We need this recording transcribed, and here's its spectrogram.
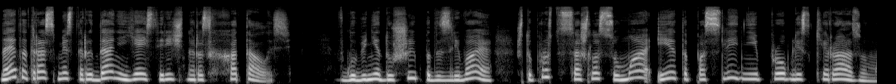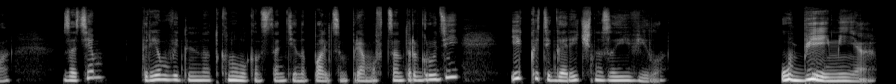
На этот раз вместо рыдания я истерично расхохоталась, в глубине души подозревая, что просто сошла с ума, и это последние проблески разума. Затем требовательно ткнула Константина пальцем прямо в центр груди и категорично заявила. «Убей меня!»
